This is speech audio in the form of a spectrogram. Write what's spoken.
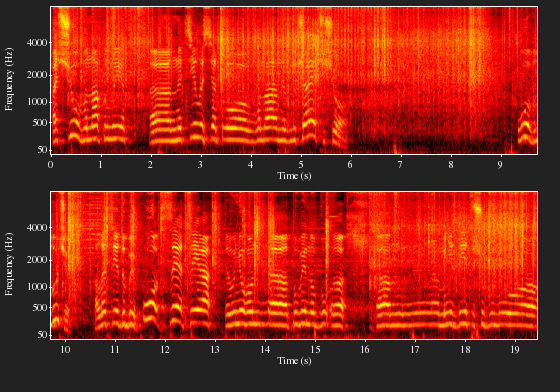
А що, вона коли е, не цілися, то вона не влучає чи що? О, влучив. Але це я добив. О, все, це я е, у нього е, повинно бу, е, е, мені здається, що було.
